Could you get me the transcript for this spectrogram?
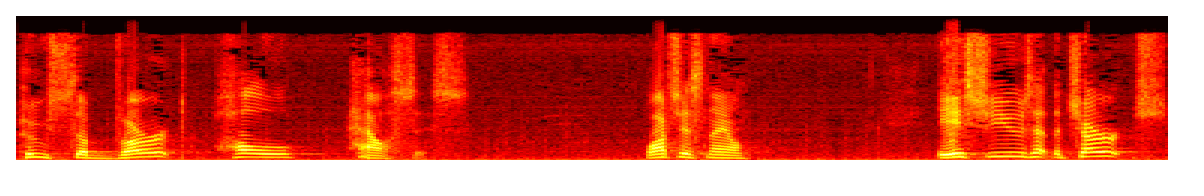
Who subvert whole houses. Watch this now. Issues at the church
